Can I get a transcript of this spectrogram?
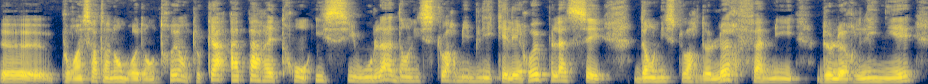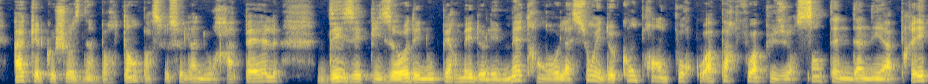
euh, pour un certain nombre d'entre eux en tout cas, apparaîtront ici ou là dans l'histoire biblique et les replacer dans l'histoire de leur famille, de leur lignée, a quelque chose d'important parce que cela nous rappelle des épisodes et nous permet de les mettre en relation et de comprendre pourquoi parfois plusieurs centaines d'années après,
